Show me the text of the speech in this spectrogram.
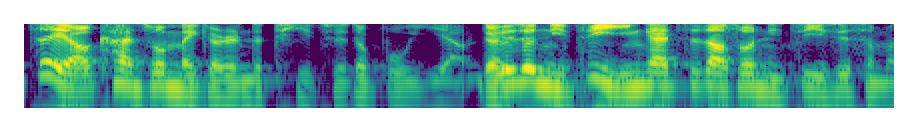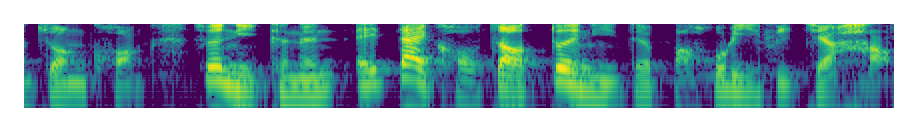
这也要看说每个人的体质都不一样，所以说你自己应该知道说你自己是什么状况，所以你可能哎戴口罩对你的保护力比较好，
